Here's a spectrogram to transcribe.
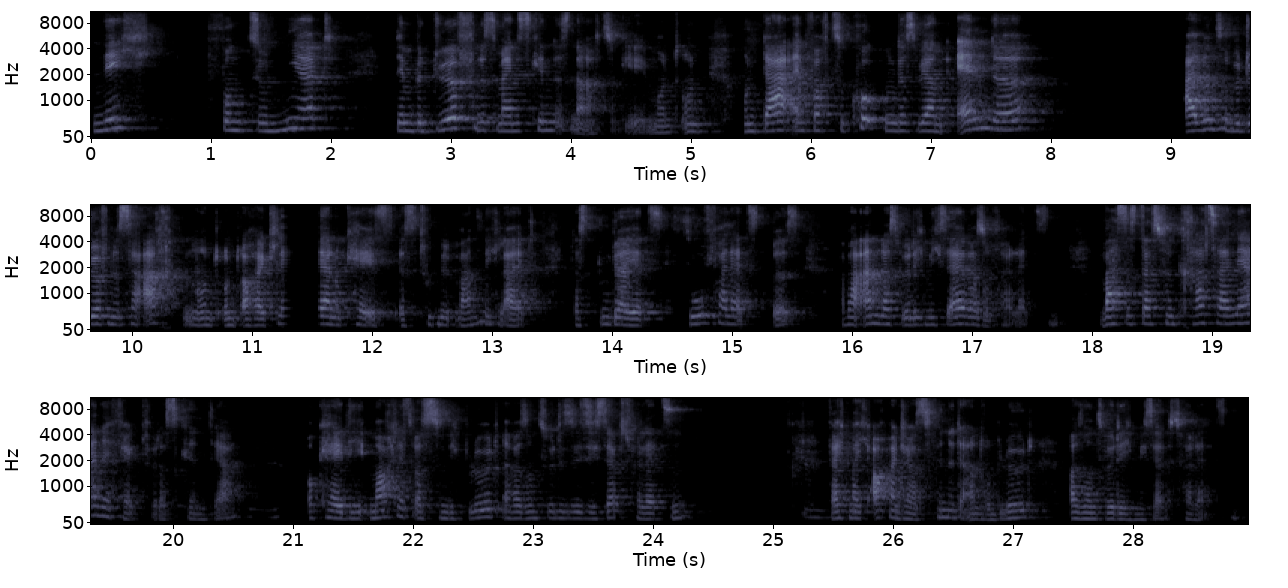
nicht funktioniert, dem Bedürfnis meines Kindes nachzugeben und, und, und da einfach zu gucken, dass wir am Ende all unsere Bedürfnisse achten und, und auch erklären, okay, es, es tut mir wahnsinnig leid, dass du da jetzt so verletzt bist, aber anders würde ich mich selber so verletzen. Was ist das für ein krasser Lerneffekt für das Kind, ja? Mhm. Okay, die macht jetzt was ziemlich blöd, aber sonst würde sie sich selbst verletzen. Mhm. Vielleicht mache ich auch manchmal was, findet der andere blöd, aber sonst würde ich mich selbst verletzen.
